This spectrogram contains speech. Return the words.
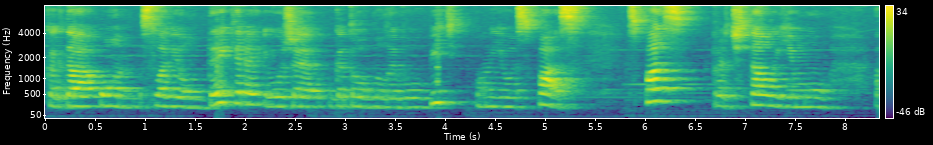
когда он словил Деккера и уже готов был его убить, он его спас. Спас, прочитал ему э,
